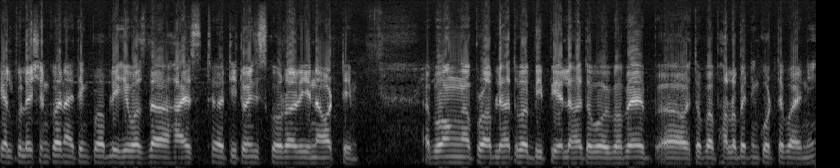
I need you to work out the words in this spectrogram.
ক্যালকুলেশন করেন I think probably he was the highest T twenty scorer in our team এবং প্রবলি হয়তো বা বিপিএলে হয়তো বা ওইভাবে হয়তো বা ভালো ব্যাটিং করতে পারেনি,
